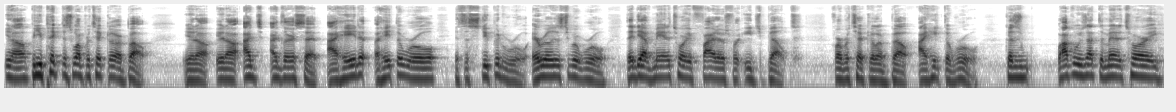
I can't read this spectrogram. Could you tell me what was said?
You know, but you pick this one particular belt. You know, you know, I, I like I said, I hate it. I hate the rule. It's a stupid rule. It really is a stupid rule. They have mandatory fighters for each belt, for a particular belt. I hate the rule because how he's not the mandatory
